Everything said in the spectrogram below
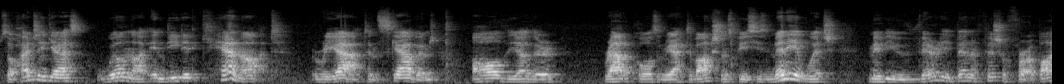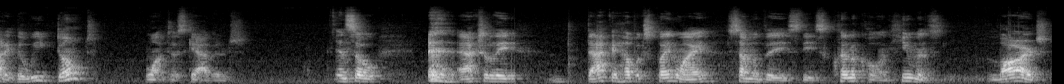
So hydrogen gas will not, indeed it cannot, react and scavenge all the other radicals and reactive oxygen species, many of which may be very beneficial for our body that we don't want to scavenge. And so, actually, that could help explain why some of these, these clinical and humans large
